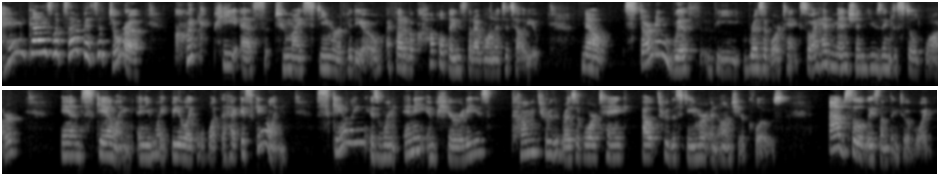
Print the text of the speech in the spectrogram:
Hey guys, what's up? It's Adora. Quick PS to my steamer video. I thought of a couple things that I wanted to tell you. Now, starting with the reservoir tank. So I had mentioned using distilled water and scaling, and you might be like, well, what the heck is scaling? Scaling is when any impurities come through the reservoir tank, out through the steamer, and onto your clothes. Absolutely something to avoid.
